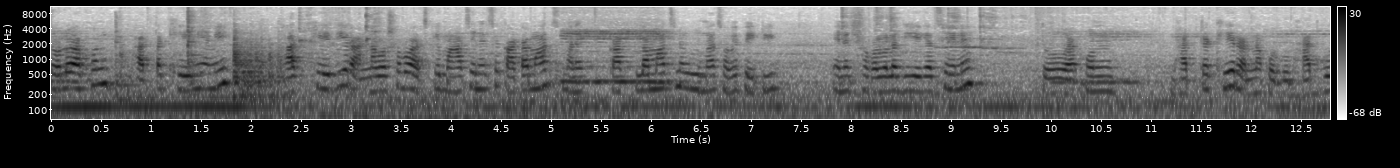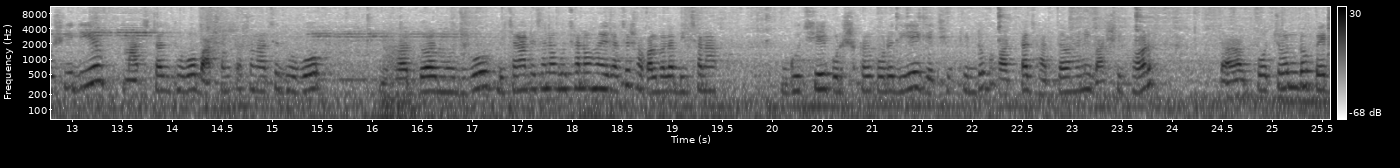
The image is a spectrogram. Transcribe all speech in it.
চলো এখন ভাতটা খেয়ে নিই আমি। ভাত খেয়ে দিয়ে রান্না বসাবো। আজকে মাছ এনেছে কাটা মাছ মানে কাতলা মাছ না রুই মাছ হবে, পেটি এনেছে সকালবেলা দিয়ে গেছে এনে। তো এখন ভাতটা খেয়ে রান্না করব। ভাত বসিয়ে দিয়ে মাছ টাছ ধোবো, বাসন টাসন আছে ধোবো, ঘর দোয়ার মুছবো। বিছানা টিছানা গুছানো হয়ে গেছে। সকালবেলা বিছানা গুছিয়ে পরিষ্কার করে দিয়েই গেছি, কিন্তু ঘরটা ঝাড় দেওয়া হয়নি, বাসি ঘর। তা প্রচণ্ড পেট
